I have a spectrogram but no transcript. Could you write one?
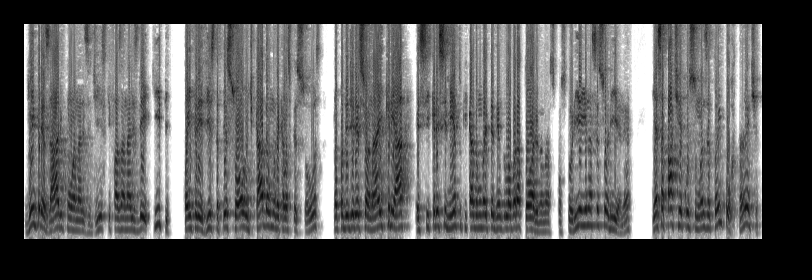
do empresário com análise DISC, faz análise da equipe com a entrevista pessoal de cada uma daquelas pessoas, para poder direcionar e criar esse crescimento que cada um vai ter dentro do laboratório, na nossa consultoria e na assessoria, né? E essa parte de recursos humanos é tão importante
